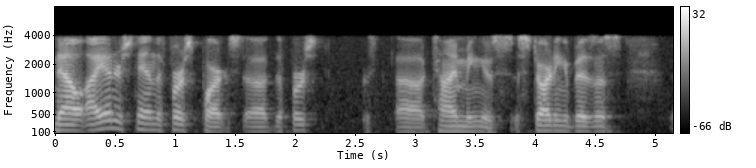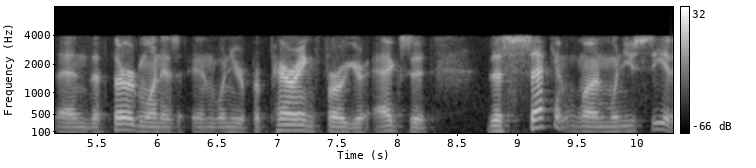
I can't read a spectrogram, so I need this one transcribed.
Now i understand the first part uh, the first uh, timing is starting a business and the third one is and when you're preparing for your exit the second one when you see a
